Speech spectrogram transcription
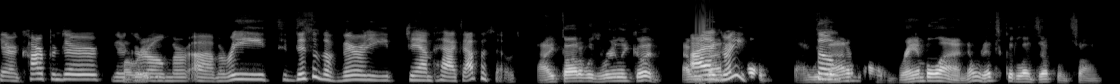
Karen Carpenter, your Marie. girl Mar- uh, Marie. This is a very jam packed episode. I thought it was really good. was I agree. I was So- on a. Ramble on. No, that's a good Led Zeppelin song.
